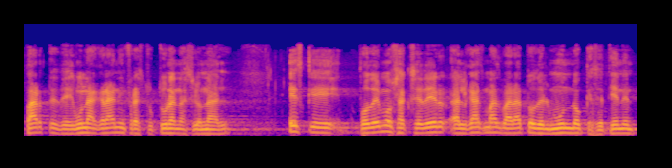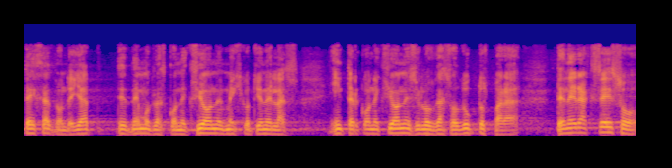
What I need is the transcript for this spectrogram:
parte de una gran infraestructura nacional es que podemos acceder al gas más barato del mundo que se tiene en Texas, donde ya tenemos las conexiones, México tiene las interconexiones y los gasoductos para tener acceso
